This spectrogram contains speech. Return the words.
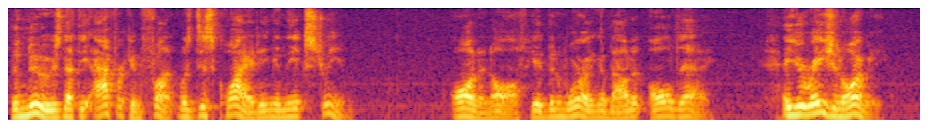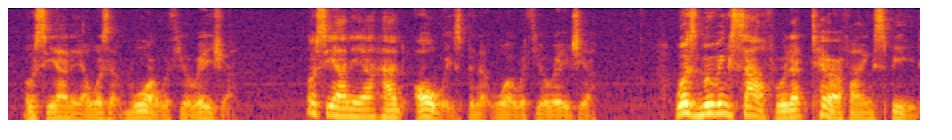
The news that the African front was disquieting in the extreme. On and off, he had been worrying about it all day. A Eurasian army. Oceania was at war with Eurasia. Oceania had always been at war with Eurasia. Was moving southward at terrifying speed.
